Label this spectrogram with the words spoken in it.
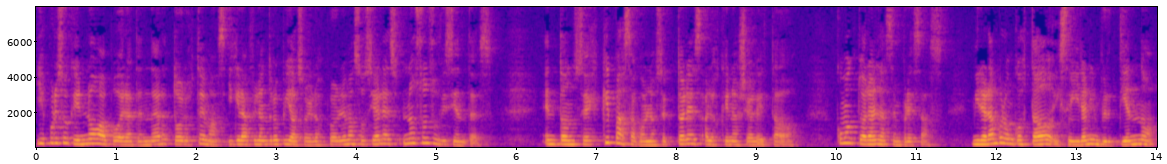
y es por eso que no va a poder atender todos los temas y que la filantropía sobre los problemas sociales no son suficientes. Entonces, ¿qué pasa con los sectores a los que no llega el Estado? ¿Cómo actuarán las empresas? ¿Mirarán por un costado y seguirán invirtiendo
